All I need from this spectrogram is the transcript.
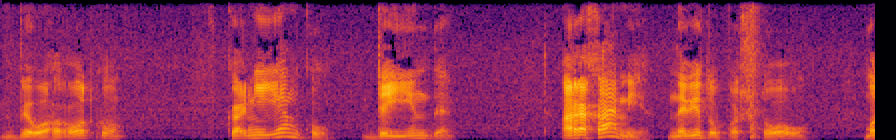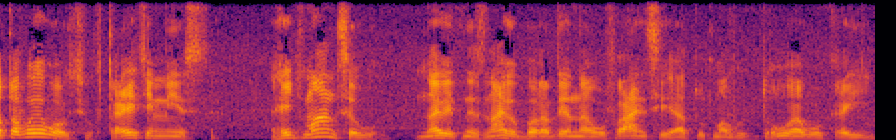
в Білогородку, Корнієнку де-інде, Арахамі на Віту Поштову, Мотовиловцю в третє місце, Гетьманцеву, навіть не знаю, Бородина у Франції, а тут, мабуть, друга в Україні.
